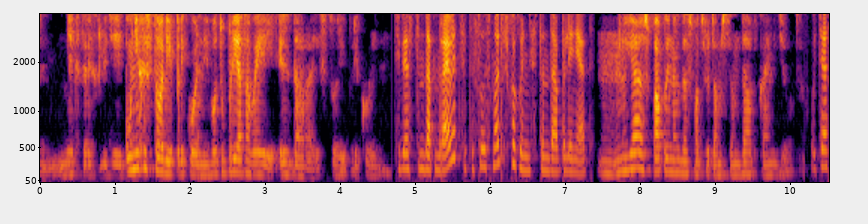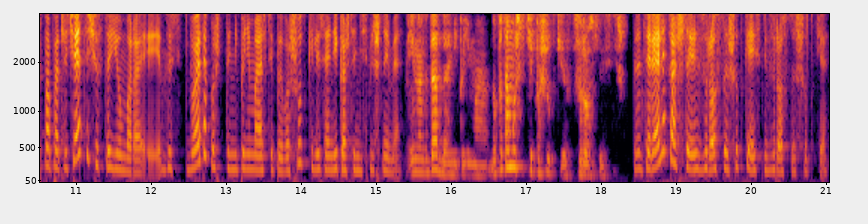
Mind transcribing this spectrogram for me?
некоторых людей. У них истории прикольные. Вот у приятного Эльдара истории прикольные. Тебе стендап нравится? Ты смотришь какой-нибудь стендап? Стендап или нет? Ну, я с папой иногда смотрю там стендап, комедию. Вот. У тебя с папой отличается чувство юмора? То есть бывает такое, что ты не понимаешь, типа, его шутки, или они кажутся не смешными? Иногда, да, не понимаю. Ну, потому что, типа, шутки взрослые слишком. Блин, тебе реально кажется, что есть взрослые шутки, а есть невзрослые шутки?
